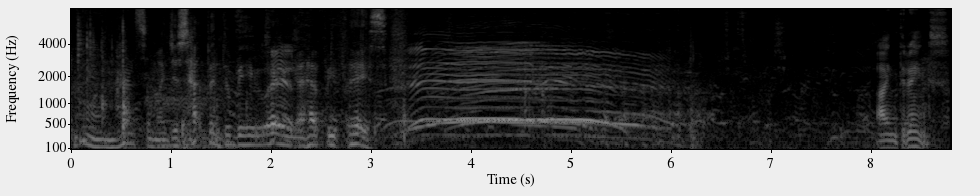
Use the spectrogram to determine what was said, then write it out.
Oh, I'm handsome. I just happen to be wearing a happy face. Buying drinks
